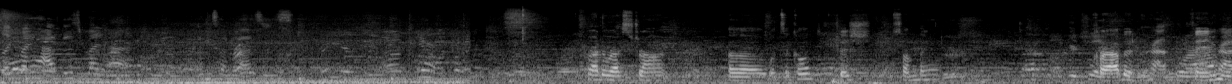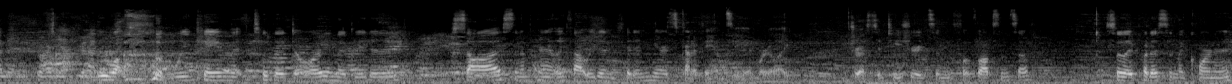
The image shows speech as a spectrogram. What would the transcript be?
Guys like my hat? This is my hat. And sunglasses. We're at a restaurant. Uh, what's it called? Fish something? Crab and fin. We, we came to the door and the greeter saw us and apparently thought we didn't fit in here. It's kind of fancy and we're like dressed in t-shirts and flip-flops and stuff. So they put us in the corner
